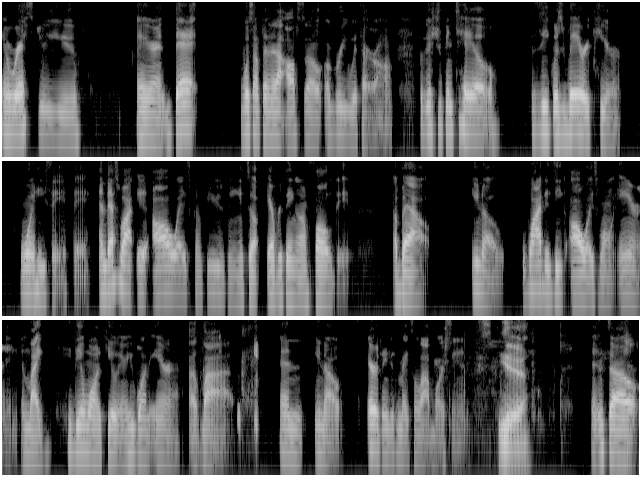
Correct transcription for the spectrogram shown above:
and rescue you, Eren, that was something that I also agree with her on because you can tell Zeke was very pure when he said that. And that's why it always confused me until everything unfolded about, you know, why did Zeke always want Eren? And like he didn't want to kill Eren, he wanted Eren alive. And, you know, everything just makes a lot more sense. Yeah. And so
